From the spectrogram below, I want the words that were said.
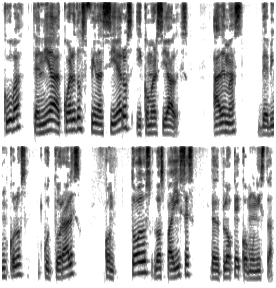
Cuba tenía acuerdos financieros y comerciales, además de vínculos culturales con todos los países del bloque comunista,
